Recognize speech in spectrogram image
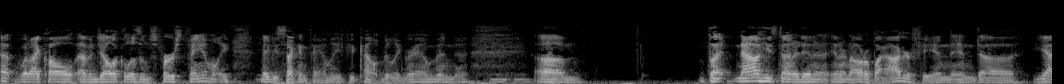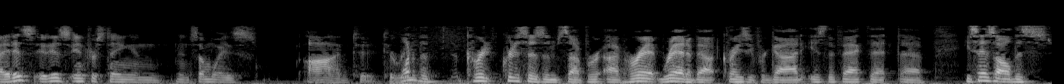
uh, what I call evangelicalism's first family, yeah. maybe second family if you count Billy Graham. And uh, mm-hmm. um, but now he's done it in, a, in an autobiography, and and uh, yeah, it is it is interesting and in some ways odd to, to read. One of the crit- criticisms I've, re- I've read, read, about Crazy for God is the fact that uh, he says all this,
